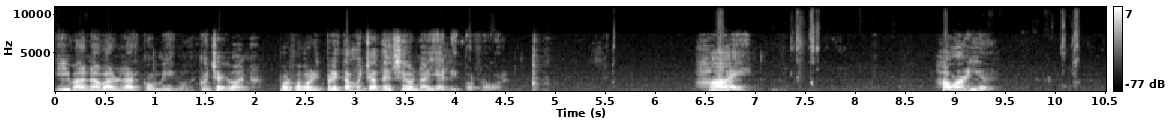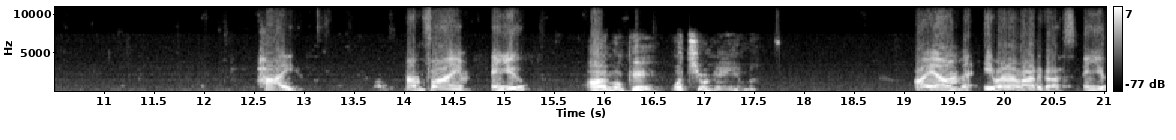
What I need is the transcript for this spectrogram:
Ivana va a hablar conmigo. Escucha, Ivana, por favor, y presta mucha atención, Nayeli, por favor. Hi. How are you? Hi. I'm fine. And you? I'm okay. What's your name? I am Ivana Vargas. And you?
